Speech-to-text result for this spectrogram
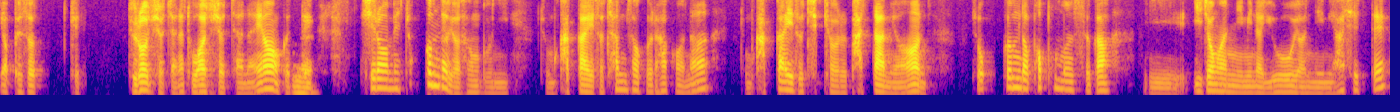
옆에서 이렇게 들어주셨잖아요. 도와주셨잖아요. 그때 네. 실험에 조금 더 여성분이 좀 가까이서 참석을 하거나 좀 가까이서 지켜를 봤다면 조금 더 퍼포먼스가 이 이정환 님이나 유호연 님이 하실 때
